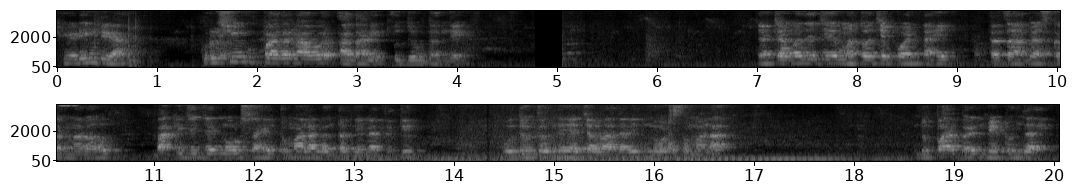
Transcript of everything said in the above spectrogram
हेडिंग लिहा कृषी उत्पादनावर आधारित उद्योगधंदे त्याच्यामध्ये जे महत्त्वाचे पॉईंट आहेत त्याचा अभ्यास करणार आहोत. बाकीचे जे नोट्स आहेत तुम्हाला नंतर देण्यात येतील. उद्योगधंदे याच्यावर आधारित नोट्स तुम्हाला दुपारपर्यंत भेटून जाईल.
